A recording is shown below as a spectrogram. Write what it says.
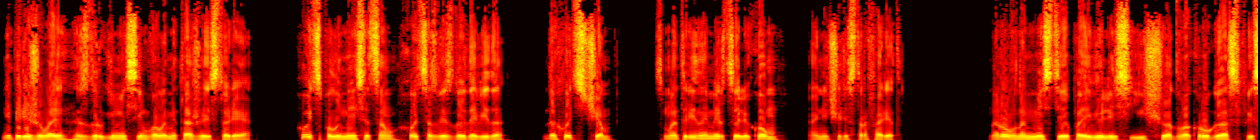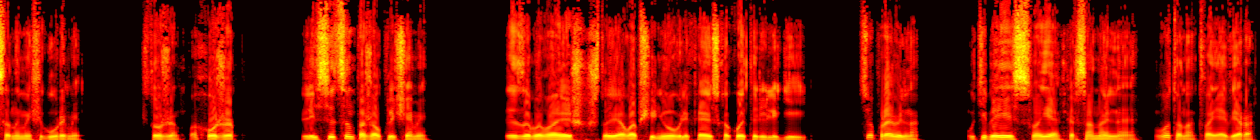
Не переживай, с другими символами та же история. Хоть с полумесяцем, хоть со звездой Давида, да хоть с чем. Смотри на мир целиком, а не через трафарет. На ровном месте появились еще два круга с вписанными фигурами. Что же, похоже. Лисицын пожал плечами. Ты забываешь, что я вообще не увлекаюсь какой-то религией. Все правильно. У тебя есть своя, персональная. Вот она, твоя вера.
